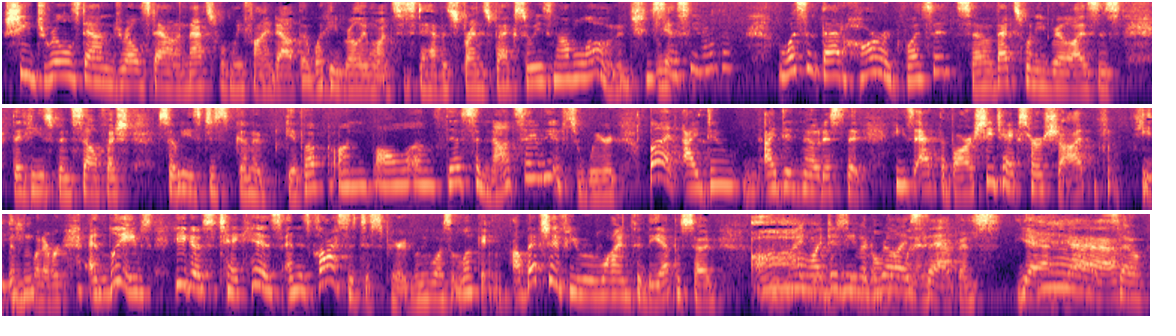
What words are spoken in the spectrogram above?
She drills down and drills down, and that's when we find out that what he really wants is to have his friends back so he's not alone. And she says, You know, wasn't that hard, was it? So that's when he realizes that he's been selfish accomplish. So he's just going to give up on all of this and not save the. It's weird, but I do. I did notice that he's at the bar. She takes her shot, heathen, mm-hmm. whatever, and leaves. He goes to take his, and his glasses disappeared when he wasn't looking. I'll bet you if you rewind through the episode, oh, I didn't even realize that happens. Yeah, yeah, yeah. So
